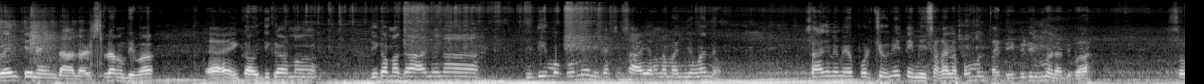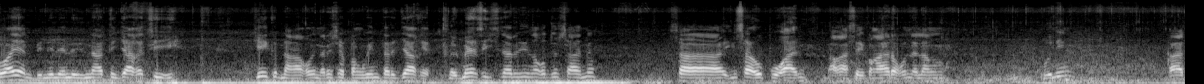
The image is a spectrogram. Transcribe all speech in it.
$29 lang, di ba? Eh, ikaw, di ka mang, di ka mag-ano na hindi mo bumili kasi sayang naman yung ano. Sayang na may opportunity, minsan ka lang pumunta, bibilin mo na, di ba? So ayan, binili na din natin jacket si Jacob, nakakuha na rin siya pang winter jacket. Nag-message na rin ako dun sa ano, sa isa upuan. Baka sa ibang araw ko na lang kunin. At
